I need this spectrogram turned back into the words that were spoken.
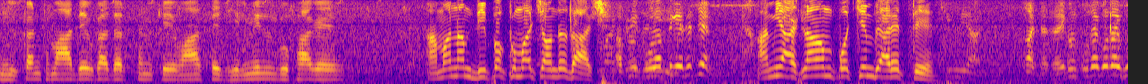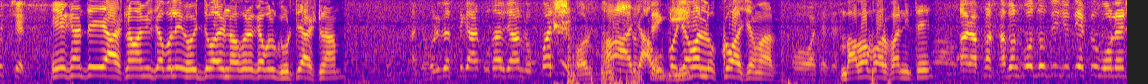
नीलकंठ महादेव का दर्शन किए वहाँ से झिलमिल गुफा गए আমার নাম দীপক কুমার চন্দ্র দাস আপনি কোথা থেকে এসেছেন আমি আসলাম পশ্চিম বিহারের থেকে আচ্ছা আচ্ছা এখন কোথায় কোথায় ঘুরছেন এখান থেকে আসলাম আমি কেবল এই হরিদ্বার নগরে কেবল ঘুরতে আসলাম আচ্ছা হরিদ্বার থেকে আর কোথাও যাওয়ার লক্ষ্য আছে? হ্যাঁ উপর যাওয়ার লক্ষ্য আছে আমার। ও আচ্ছা আচ্ছা। বাবা বরফানিতে। আর আপনার সাধন পদ্ধতি যদি একটু বলেন?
